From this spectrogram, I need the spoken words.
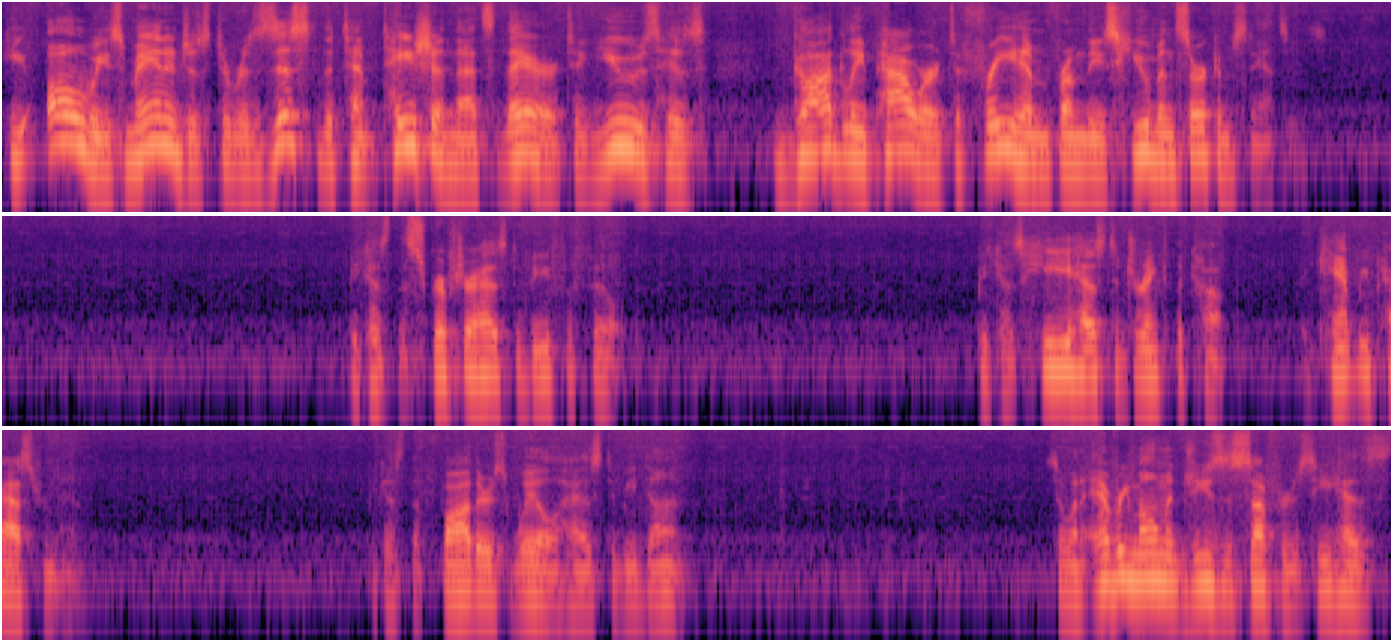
He always manages to resist the temptation that's there to use his godly power to free him from these human circumstances. Because the scripture has to be fulfilled. Because he has to drink the cup. It can't be passed from him. Because the Father's will has to be done. So, in every moment Jesus suffers, he has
